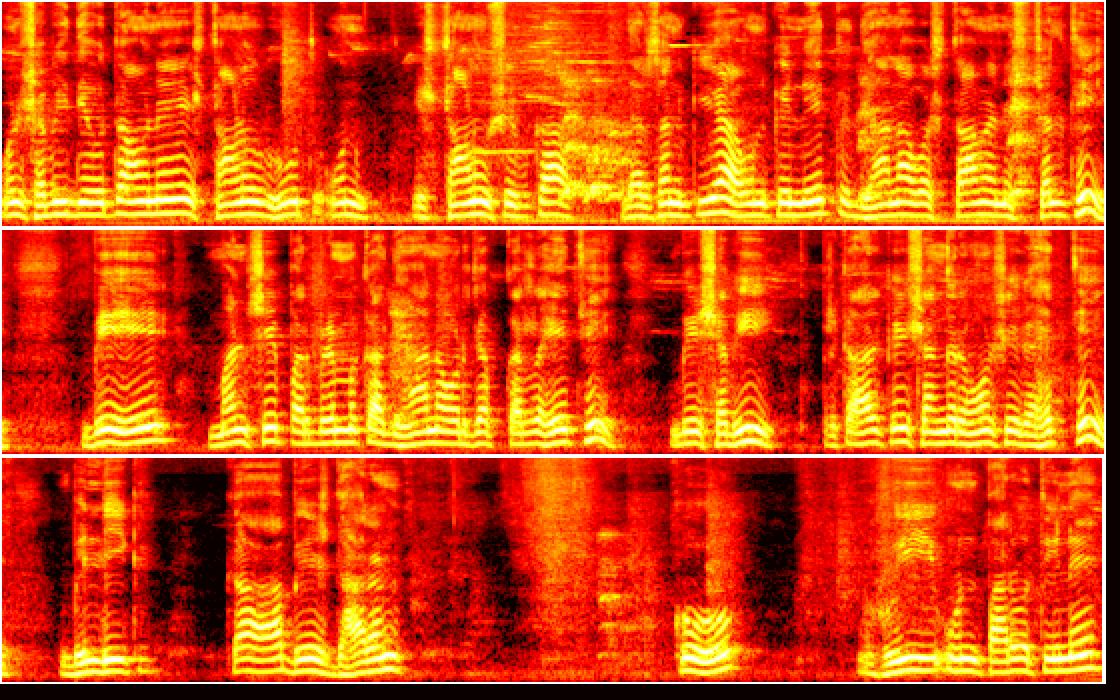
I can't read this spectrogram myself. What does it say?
उन सभी देवताओं ने स्थाणुभूत उन स्थाणु शिव का दर्शन किया। उनके नेत्र ध्यानावस्था में निश्चल थे। वे मन से परब्रह्म का ध्यान और जप कर रहे थे। वे सभी प्रकार के संग्रहों से रहित थे। बिल्ली का वेश धारण को हुई उन पार्वती ने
